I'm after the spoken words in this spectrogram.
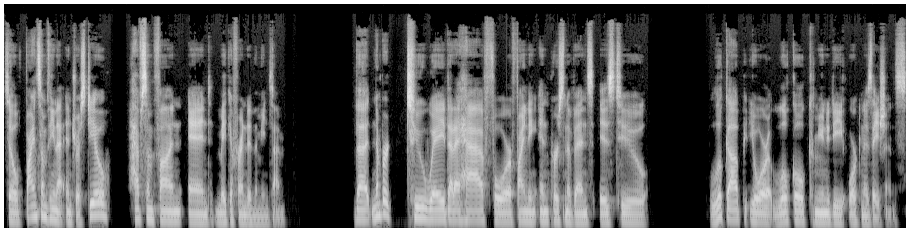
So find something that interests you, have some fun, and make a friend in the meantime. The number two way that I have for finding in person events is to look up your local community organizations.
